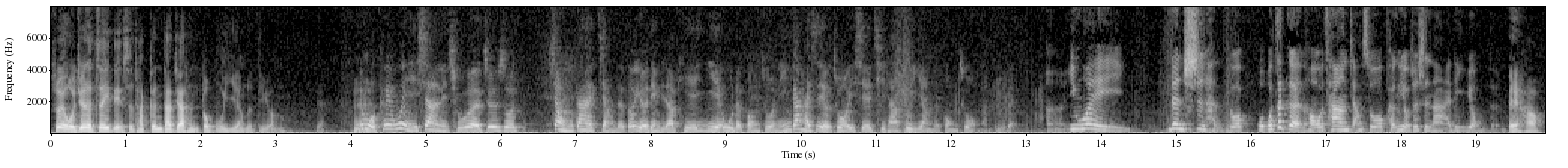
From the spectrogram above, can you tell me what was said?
所以我觉得这一点是他跟大家很多不一样的地方。对，哎，我可以问一下，你除了就是说，像我们刚才讲的，都有点比较偏业务的工作，你应该还是有做一些其他不一样的工作嘛，对不对？嗯，因为认识很多，我我这个人哈，我常常讲说，朋友就是拿来利用的。哎，好，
